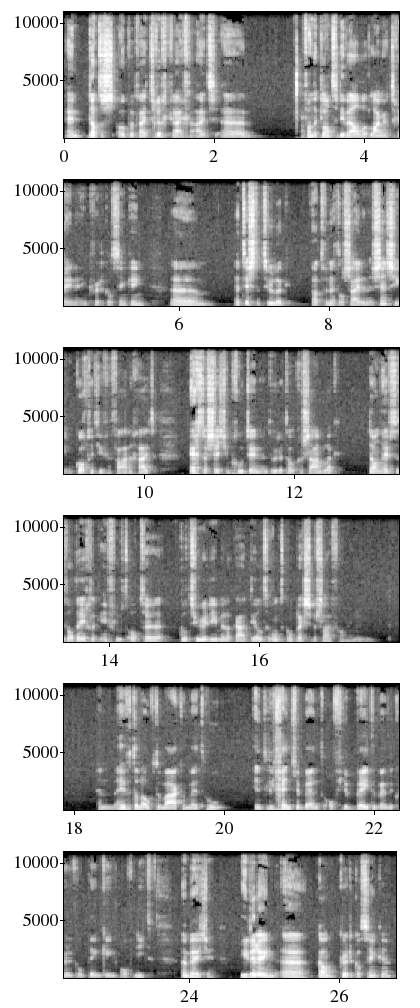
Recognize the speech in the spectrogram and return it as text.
En dat is ook wat wij terugkrijgen uit eh, van de klanten die wel wat langer trainen in critical thinking. Ehm, het is natuurlijk, wat we net al zeiden, in essentie een cognitieve vaardigheid. Echter, zet je hem goed in en doe je dat ook gezamenlijk. Dan heeft het wel degelijk invloed op de cultuur die je met elkaar deelt rond complexe besluitvorming. En heeft het dan ook te maken met hoe intelligent je bent, of je beter bent in critical thinking of niet? Een beetje. Iedereen eh, kan critical thinken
